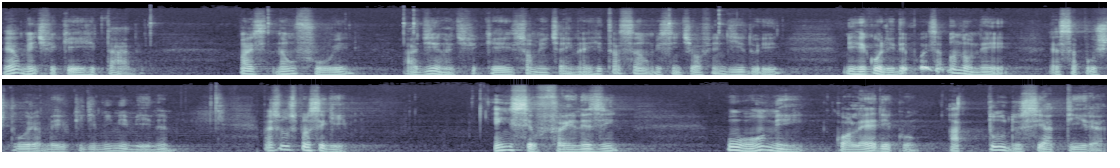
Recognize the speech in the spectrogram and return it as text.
realmente fiquei irritado mas não fui adiante, fiquei somente aí na irritação, me senti ofendido e me recolhi. Depois abandonei essa postura meio que de mimimi, né? Mas vamos prosseguir. Em seu frênese, o homem colérico a tudo se atira,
